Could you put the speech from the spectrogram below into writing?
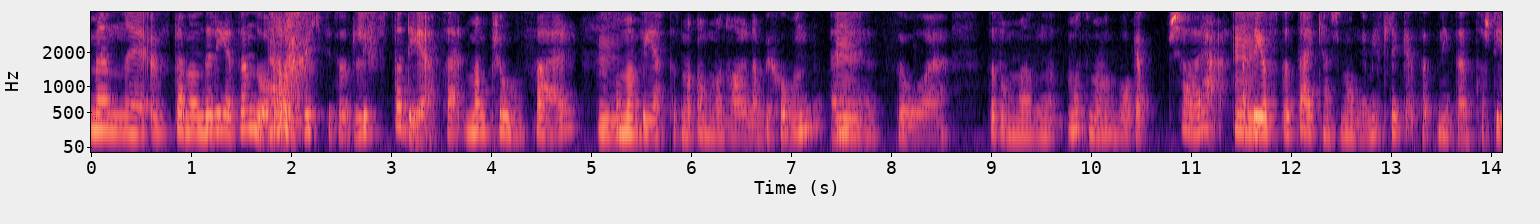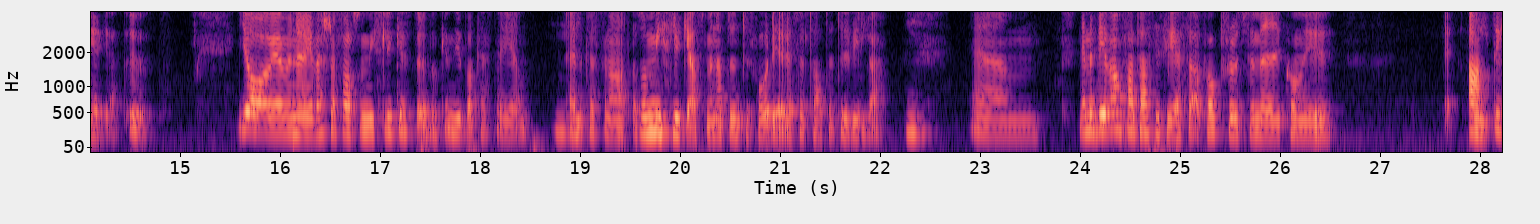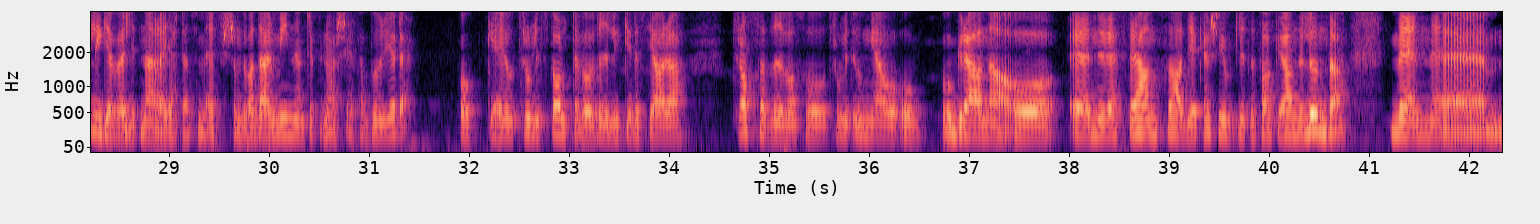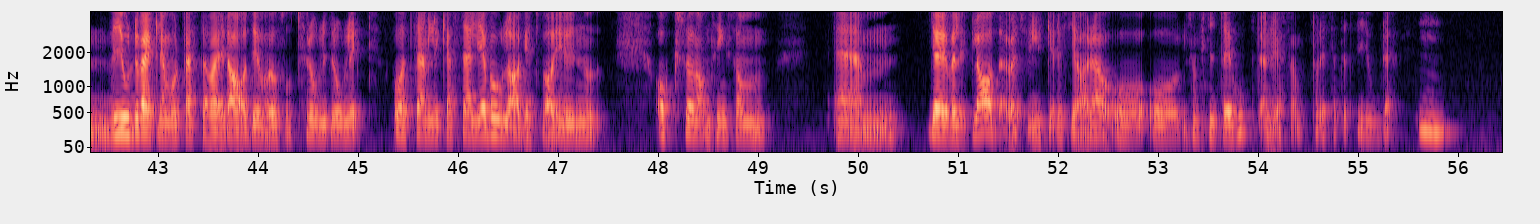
Men eh, spännande resan då ja. och viktigt att lyfta det. Att så här, man provar mm. och man vet att man, om man har en ambition eh, mm. så, så får man, måste man våga köra. Mm. Att det är oftast där kanske många misslyckas, att man inte ens tar steget ut. Ja, jag menar i värsta fall så misslyckas du, då kan du ju bara testa igen. Mm. Eller testa något annat. Alltså misslyckas men att du inte får det resultatet du ville. Um, nej men det var en fantastisk resa. Popfruit för mig kommer ju alltid ligga väldigt nära hjärtat för mig eftersom det var där min entreprenörsresa började. Och jag är otroligt stolt över vad vi lyckades göra trots att vi var så otroligt unga och, och, och gröna och eh, nu efterhand så hade jag kanske gjort lite saker annorlunda. Men eh, vi gjorde verkligen vårt bästa varje dag och det var så otroligt roligt. Och att sen lyckas sälja bolaget var ju no också någonting som eh, jag är väldigt glad över att vi lyckades göra och, och liksom knyta ihop den resan på det sättet vi gjorde. Mm.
